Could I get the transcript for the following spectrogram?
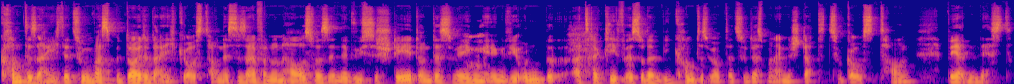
kommt es eigentlich dazu und was bedeutet eigentlich Ghost Town? Ist es einfach nur ein Haus, was in der Wüste steht und deswegen irgendwie unattraktiv ist oder wie kommt es überhaupt dazu, dass man eine Stadt zu Ghost Town werden lässt?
